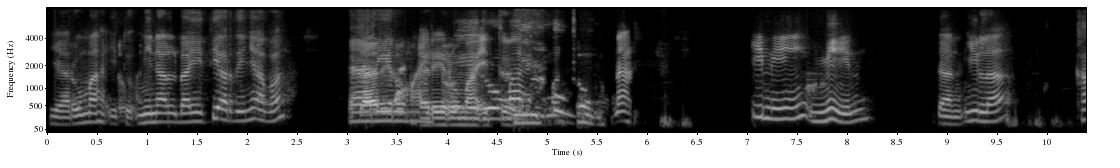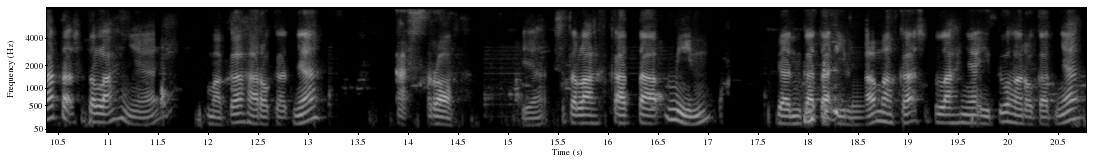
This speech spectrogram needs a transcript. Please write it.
Ya, rumah itu. Minal baiti artinya apa? Dari Dari rumah. Dari rumah itu. Ini min dan ila kata setelahnya maka harokatnya kasroh. Ya, setelah kata min dan kata ila, maka setelahnya itu harokatnya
